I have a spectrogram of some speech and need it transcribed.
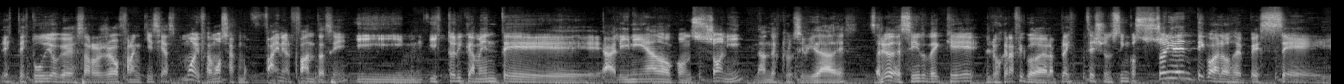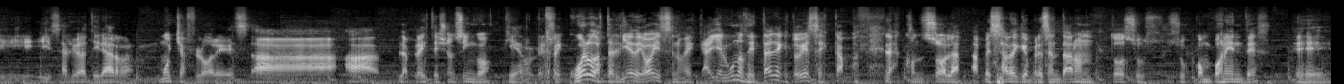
estudio que desarrolló franquicias muy famosas como Final Fantasy y históricamente alineado con Sony, dando exclusividades, salió a decir de que los gráficos de la PlayStation 5 son idénticos a los de PC y, salió a tirar muchas flores a, la PlayStation 5, que recuerdo hasta el día de hoy, se nos, hay algunos detalles que todavía se escapan de las consolas, a pesar de que presentaron todos sus, sus componentes. Eh,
